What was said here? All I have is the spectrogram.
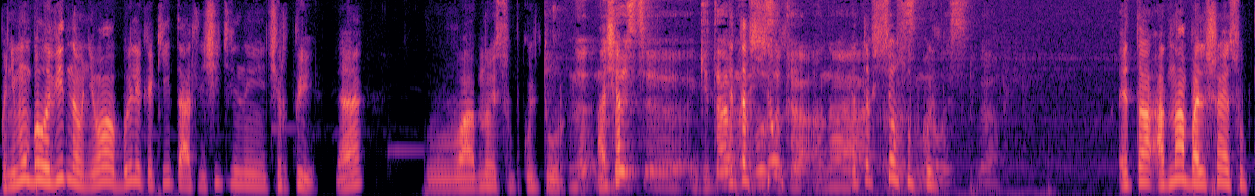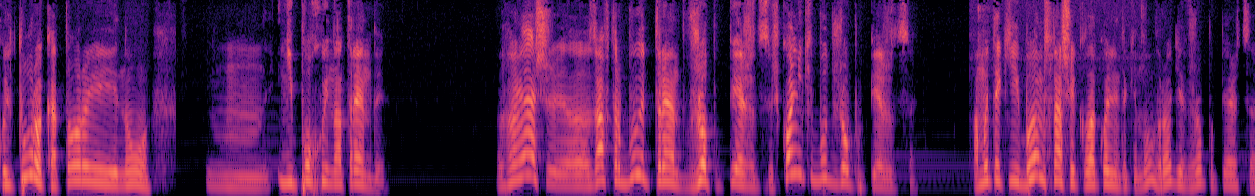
По нему было видно, у него были какие-то отличительные черты, да, в одной субкультур. Ну, А ну, щас- то есть э, гитарная это музыка, она это всё субкуль- размылась, да. Это одна большая субкультура, которой, ну, не похуй на тренды. Вот Понимаешь, э, завтра будет тренд в жопу пежиться, школьники будут в жопу пежиться. А мы такие будем с нашей колокольни такие, ну, вроде в жопу пежиться,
